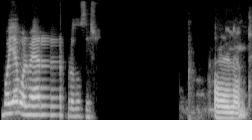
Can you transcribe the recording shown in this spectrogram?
voy a volver a reproducir. Adelante.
